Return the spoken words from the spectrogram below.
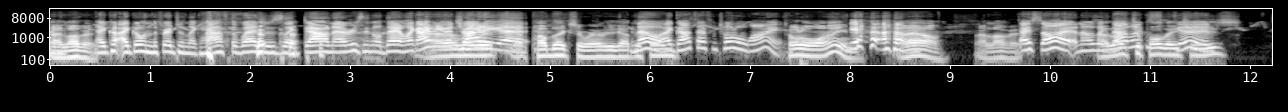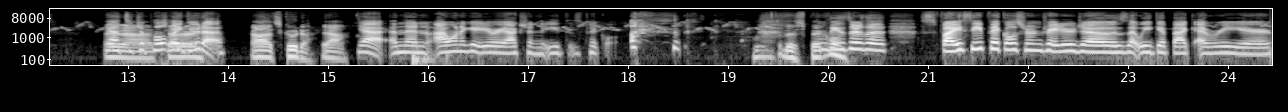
I And love it. I go, I go in the fridge and like half the wedge is like down every single day. I'm like, I haven't even tried where- it yet. Publix or wherever you got No, from. I got that from Total Wine. Total Wine. Yeah. Wow. I love it. I saw it and I was like, I that love looks chipotle good. cheese. Yeah, and, it's a uh, Chipotle cheddar. Gouda. Oh, it's Gouda. Yeah. Yeah, and then I want to get your reaction to eat this pickle. This pickle. These are the spicy pickles from Trader Joe's that we get back every year.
